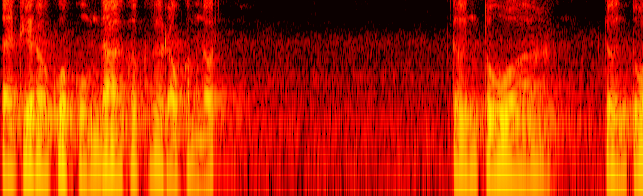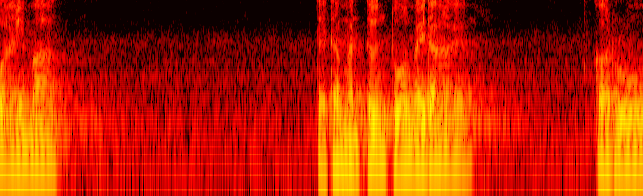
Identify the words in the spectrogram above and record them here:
แต่ที่เราควบคุมได้ก็คือเรากำหนด ตื่นตัว ตื่นตัวให้มาก แต่ถ้ามันตื่นตัวไม่ได้ ก็รู้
